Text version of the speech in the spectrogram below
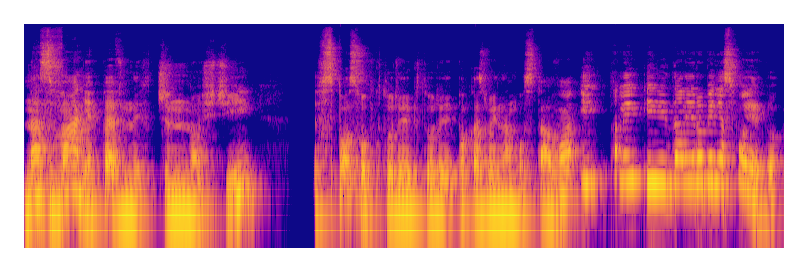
nazwanie pewnych czynności w sposób, który, który pokazuje nam ustawa i dalej, i dalej robienie swojego.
